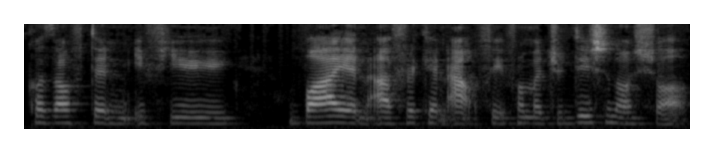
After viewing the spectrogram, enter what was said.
because often if you buy an African outfit from a traditional shop,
